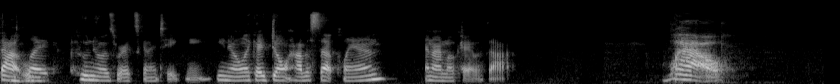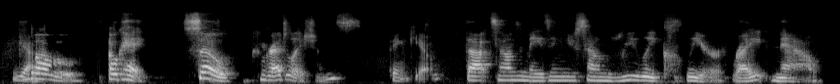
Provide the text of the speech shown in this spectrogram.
that Mhm. like, who knows where it's going to take me? You know, like I don't have a set plan and I'm okay with that. Wow. Yeah. Whoa. Okay. So, congratulations. Thank you. That sounds amazing. and You sound really clear right now.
